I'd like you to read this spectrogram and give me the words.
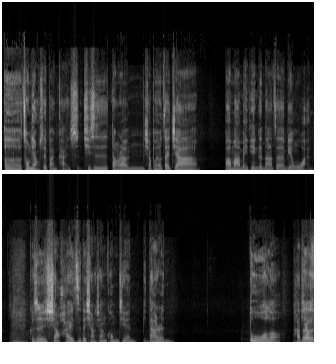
呃，从两岁半开始，其实当然小朋友在家，爸妈每天跟他在那边玩，嗯，可是小孩子的想象空间比大人。多了，他的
